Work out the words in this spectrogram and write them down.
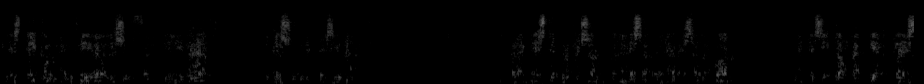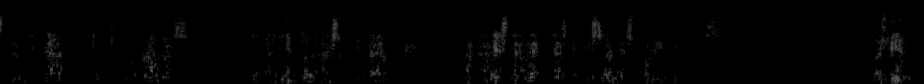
que esté convencido de su fertilidad y de su necesidad. Y para que este profesor pueda desarrollar esa labor, necesita una cierta estabilidad en los programas y el aliento de la sociedad a través de rectas decisiones políticas. Pues bien,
